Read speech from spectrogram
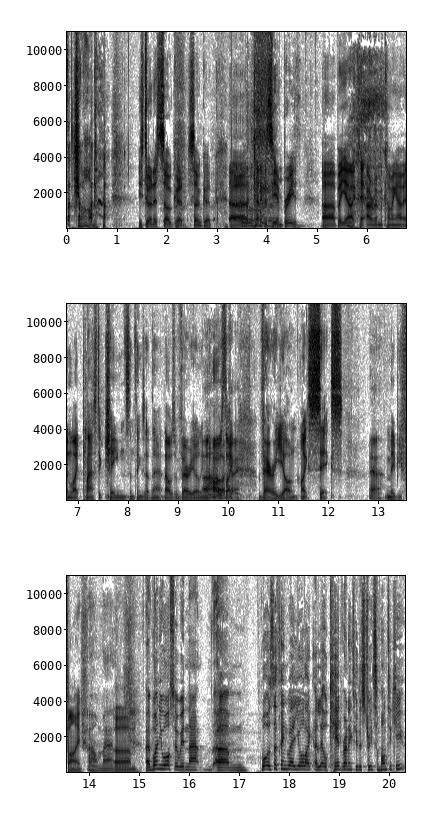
his job. He's doing it so good, so good. Uh, can't even see him breathe. Uh, but yeah, I, ca- I remember coming out in like plastic chains and things like that. That was a very early. night. I Oh, was okay. like very young, like six, Yeah. maybe five. Oh man. Um, and weren't you also in that? Um, what was the thing where you're like a little kid running through the streets of Montacute?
